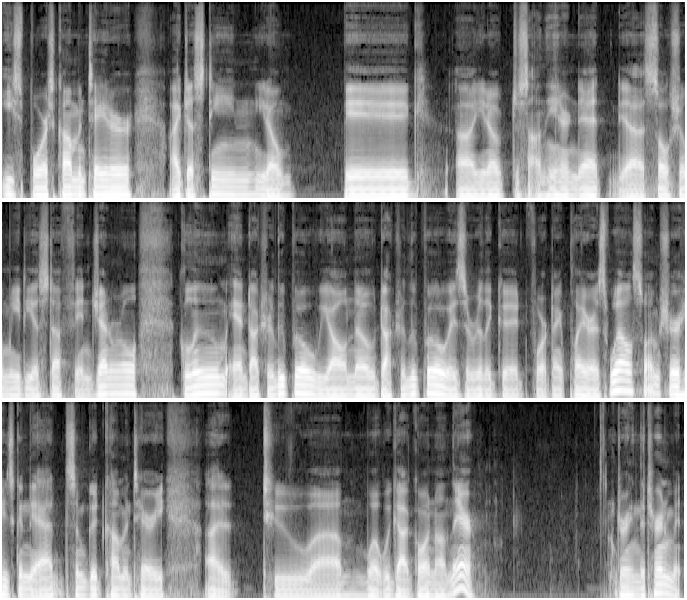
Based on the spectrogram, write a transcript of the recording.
esports commentator. iJustine, you know, big, uh, you know, just on the internet, uh, social media stuff in general. Gloom and Dr. Lupo. We all know Dr. Lupo is a really good Fortnite player as well, so I'm sure he's going to add some good commentary uh, to um, what we got going on there during the tournament.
